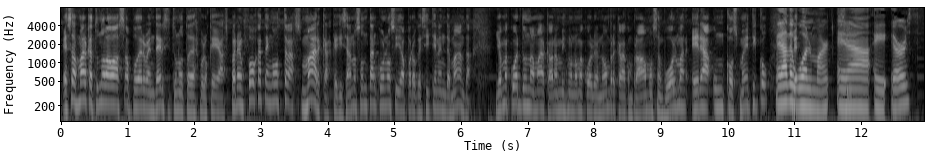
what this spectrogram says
esas marcas tú no las vas a poder vender si tú no te desbloqueas, pero enfócate en otras marcas que quizás no son tan conocidas, pero que sí tienen demanda. Yo me acuerdo de una marca, ahora mismo no me acuerdo el nombre, que la comprábamos en Walmart, era un cosmético. Era de Walmart, era eh, Earth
